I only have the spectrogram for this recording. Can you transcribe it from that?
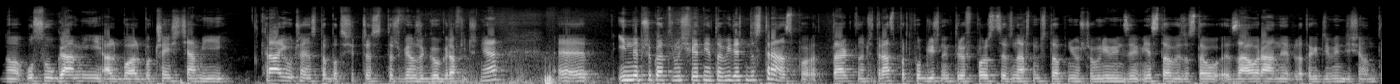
no, usługami albo, albo częściami kraju często, bo to się często też wiąże geograficznie. E, inny przykład, którym świetnie to widać, to jest transport. Tak? Znaczy transport publiczny, który w Polsce w znacznym stopniu, szczególnie międzymiastowy, został zaorany w latach 90.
